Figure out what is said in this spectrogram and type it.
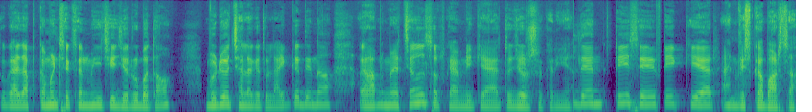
तो गाइज़ आप कमेंट सेक्शन में ये चीज़ ज़रूर बताओ। वीडियो अच्छा लगे तो लाइक कर देना। अगर आपने मेरा चैनल सब्सक्राइब नहीं किया है तो ज़रूर करिए। Then stay safe take care and Visca Barca.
